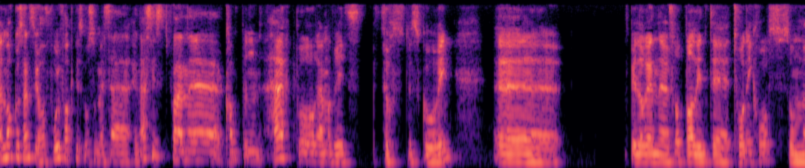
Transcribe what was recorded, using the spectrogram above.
Men Marco Sensio får jo faktisk også med seg en assist fra denne kampen her på Real Madrids første skåring. Spiller en flott ball inn til Tony Cross, som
